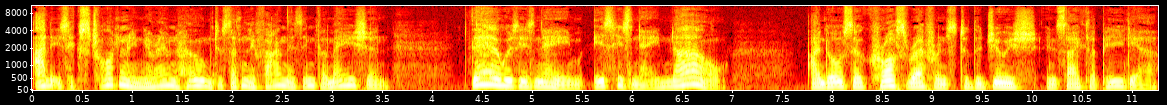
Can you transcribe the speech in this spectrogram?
And it's extraordinary in your own home to suddenly find this information. There was his name, is his name now and also cross reference to the Jewish Encyclopedia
